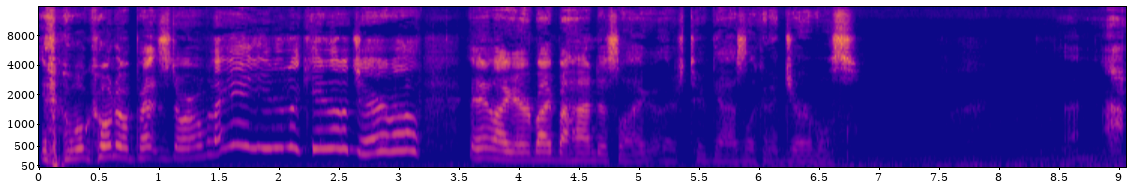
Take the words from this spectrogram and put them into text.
You know, we'll go to a pet store and I'm like, hey, you little cute little gerbil. And like everybody behind us, like, oh, there's two guys looking at gerbils. I,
